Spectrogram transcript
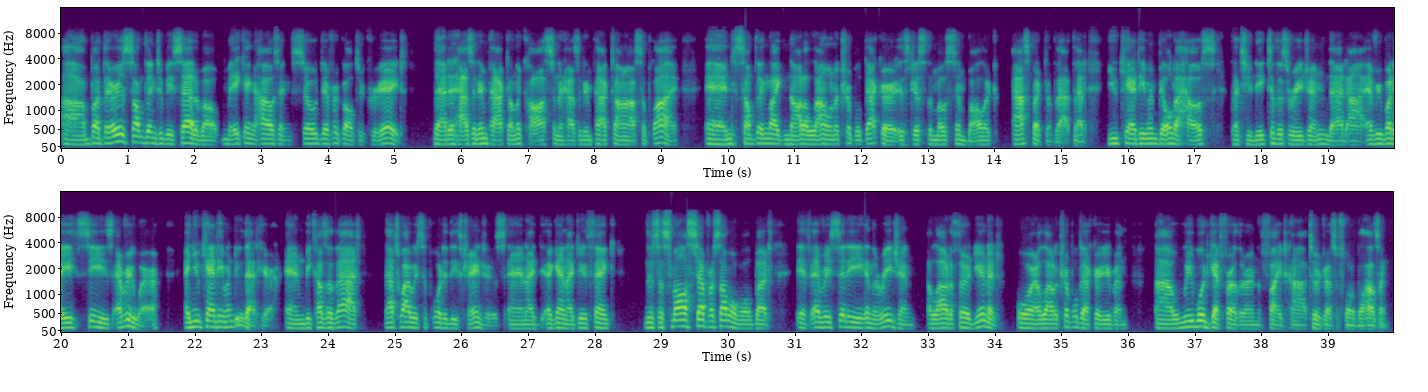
Um, but there is something to be said about making housing so difficult to create that it has an impact on the costs and it has an impact on our supply. And something like not allowing a triple decker is just the most symbolic aspect of that that you can't even build a house that's unique to this region that uh, everybody sees everywhere. And you can't even do that here. And because of that that's why we supported these changes. And i again i do think there's a small step for somerville but if every city in the region allowed a third unit or allowed a triple decker even uh, we would get further in the fight uh, to address affordable housing.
